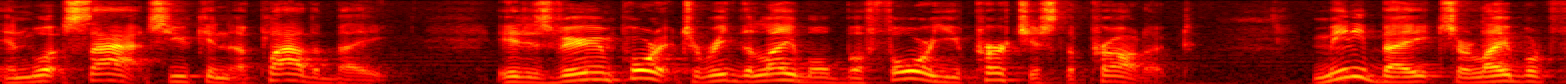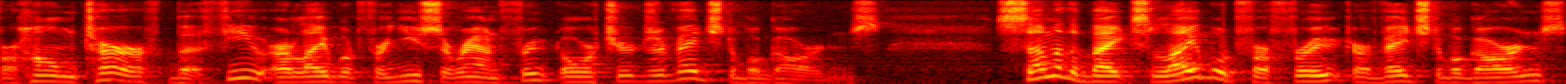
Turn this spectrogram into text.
and what sites you can apply the bait. It is very important to read the label before you purchase the product. Many baits are labeled for home turf, but few are labeled for use around fruit orchards or vegetable gardens. Some of the baits labeled for fruit or vegetable gardens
